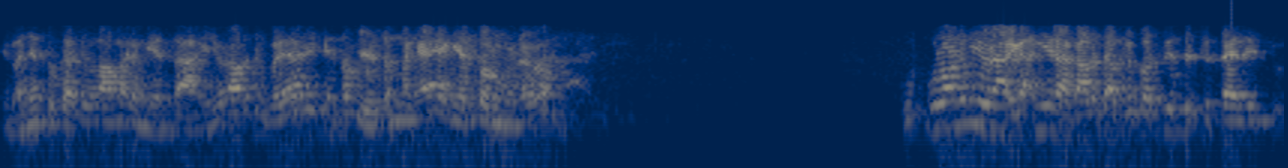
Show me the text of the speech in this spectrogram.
Gimana tugas ulama yang ngetang. Ya harus bayar, kita biar seneng aja ngitung. Pulau ini ora gak ngira kalau Abdul Qadir sedetail itu.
